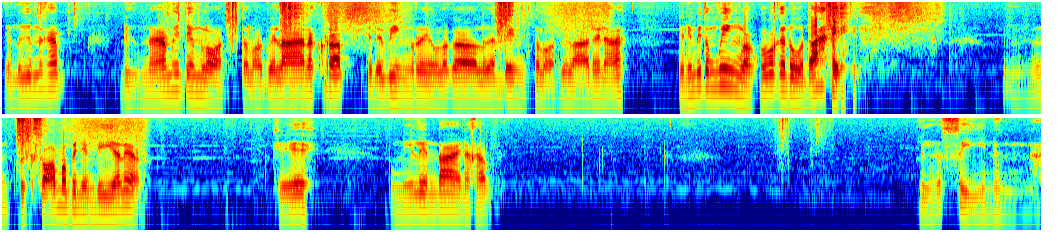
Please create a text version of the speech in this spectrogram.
อย่าลืมนะครับ ดื่มน้ำให้เต็มหลอดตลอดเวลานะครับ จะได้วิ่งเร็วแล้วก็เลื่อนเด้งตลอดเวลาด้วยนะ แต่นี้ไม่ต้องวิ่งหรอกเพราะว่ากระโดดได้ ฝึกซ้อมมาเป็นอย่างดีแล้วเนี่ย โอเค ตรงนี้เล่นได้นะครับ เหลือสี่หนึ่งนะ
